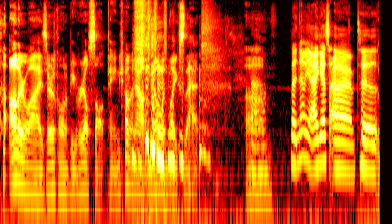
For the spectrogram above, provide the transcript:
Otherwise, there's going to be real salt pain coming out. No one likes that. Um, But no, yeah, I guess uh, to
